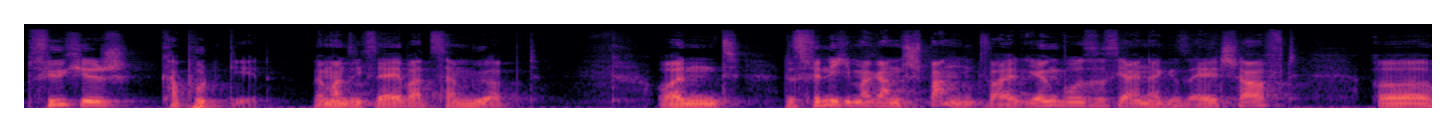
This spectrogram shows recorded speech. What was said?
psychisch kaputt geht, wenn man sich selber zermürbt. Und das finde ich immer ganz spannend, weil irgendwo ist es ja in der Gesellschaft äh,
